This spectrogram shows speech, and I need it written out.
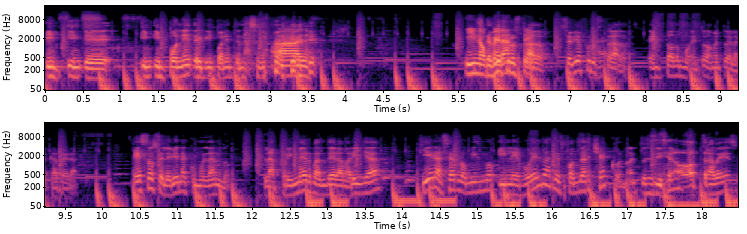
Eh, imponente, imponente, no se me fue. Inoperante. Se vio frustrado, se vio frustrado en todo, en todo momento de la carrera. Eso se le viene acumulando. La primer bandera amarilla quiere hacer lo mismo y le vuelve a responder Checo, ¿no? Entonces dice, otra vez.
